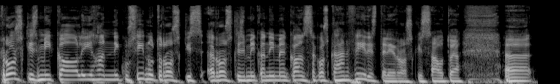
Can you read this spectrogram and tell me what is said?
Roskis Mika oli ihan niinku sinut Roskis, Roskis Mika nimen kanssa, koska hän fiilisteli Roskis-autoja. Öö,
